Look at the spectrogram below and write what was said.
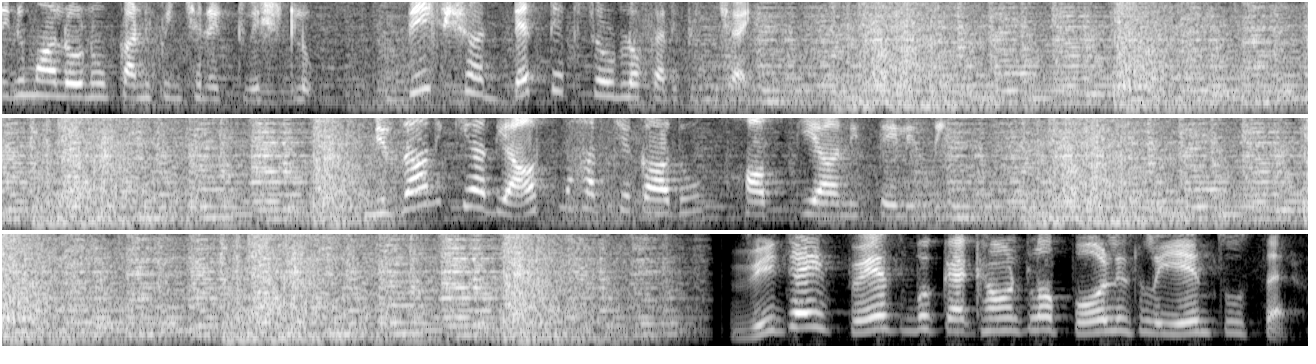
సినిమాలోనూ కనిపించని ట్విస్ట్లు. దీక్ష డెత్ ఎపిసోడ్లో కనిపించాయి. నిజానికి అది ఆత్మహత్య కాదు హత్య అని తేలింది. విజయ్ ఫేస్బుక్ అకౌంట్లో పోలీసులు ఏం చూశారు?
